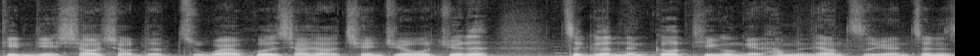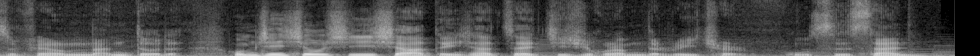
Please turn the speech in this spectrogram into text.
点点小小的阻碍或者小小的欠缺。我觉得这个能够提供给他们这样资源，真的是非常难得的。我们先休息一下，等一下再继续回来我们的 Richard 五四三。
